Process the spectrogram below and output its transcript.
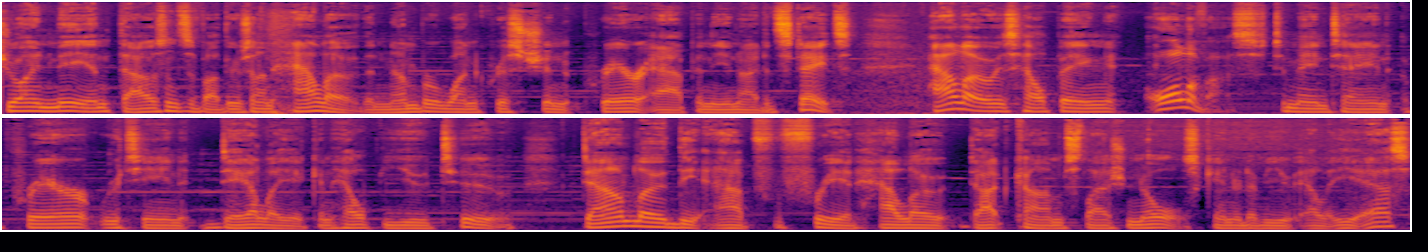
Join me and thousands of others on Hallow, the number one Christian prayer app in the United States. Hallow is helping all of us to maintain a prayer routine daily. It can help you too. Download the app for free at hallow.com slash Knowles, K-N-O-W-L-E-S.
